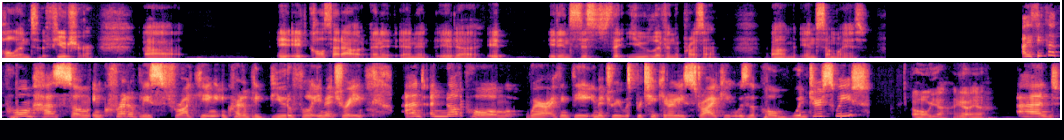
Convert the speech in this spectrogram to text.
pull into the future, uh, it, it, calls that out, and it and it it uh, it it insists that you live in the present um, in some ways. I think that poem has some incredibly striking, incredibly beautiful imagery. And another poem where I think the imagery was particularly striking was the poem Winter Sweet. Oh, yeah, yeah, yeah. And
